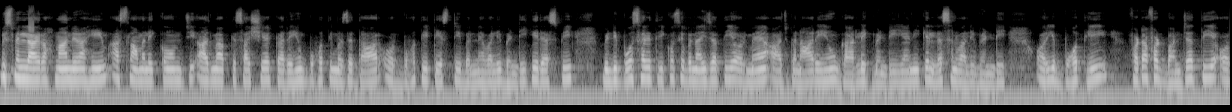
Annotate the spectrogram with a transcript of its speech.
बिसमीम अस्सलाम जी, आज मैं आपके साथ शेयर कर रही हूँ बहुत ही मज़ेदार और बहुत ही टेस्टी बनने वाली भिंडी की रेसिपी। भिंडी बहुत सारे तरीक़ों से बनाई जाती है और मैं आज बना रही हूँ गार्लिक भिंडी, यानी कि लहसुन वाली भिंडी। और ये बहुत ही फटाफट बन जाती है और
